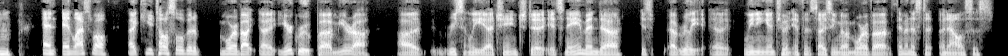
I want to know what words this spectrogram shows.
Mm. And and last of all, uh, can you tell us a little bit more about uh, your group, uh, Mira, uh, recently uh, changed uh, its name and uh, is really leaning into and emphasizing more of a feminist analysis.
